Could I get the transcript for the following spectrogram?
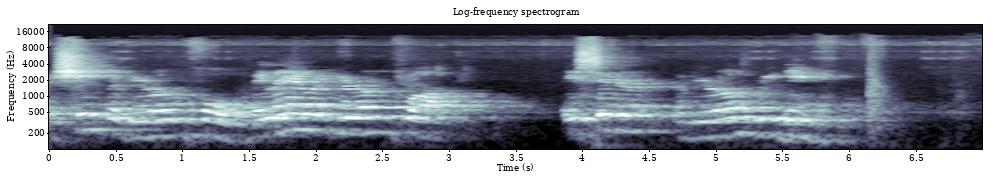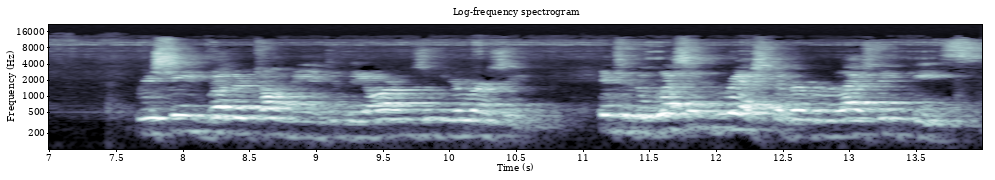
a sheep of your own fold, a lamb of your own flock, a sinner of your own redeeming. Receive Brother Tommy into the arms of your mercy, into the blessed rest of everlasting peace,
